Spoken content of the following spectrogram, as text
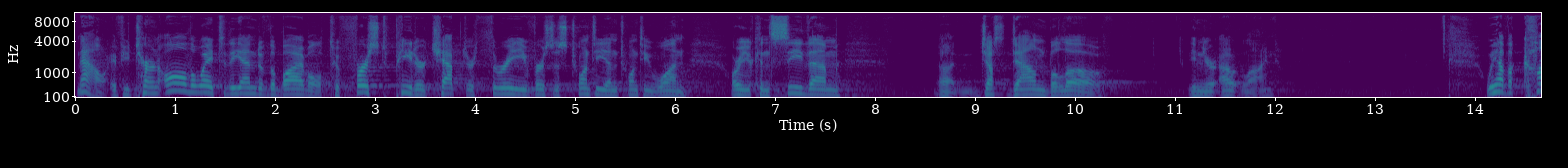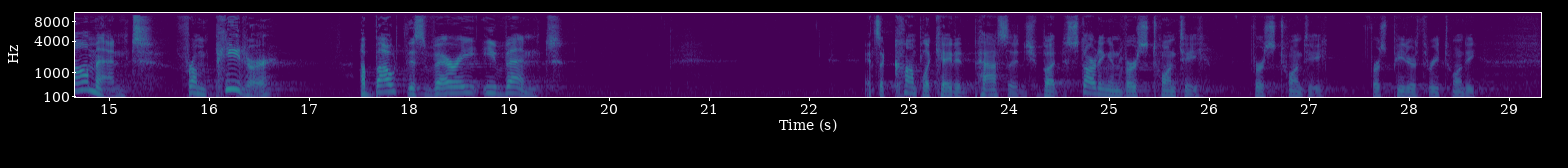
Now, if you turn all the way to the end of the Bible, to 1 Peter chapter 3, verses 20 and 21, or you can see them uh, just down below in your outline. We have a comment from Peter about this very event. It's a complicated passage, but starting in verse 20, verse 20, 1 Peter 3:20,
